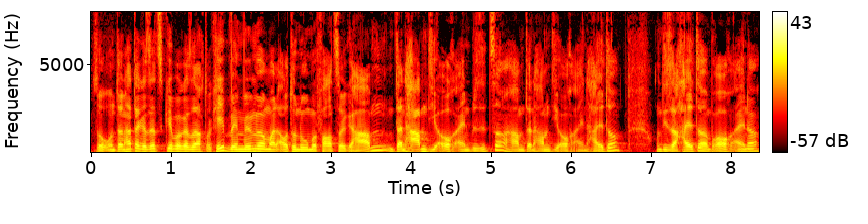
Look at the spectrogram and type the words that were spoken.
So, und dann hat der Gesetzgeber gesagt, okay, wenn, wenn wir mal autonome Fahrzeuge haben, dann haben die auch einen Besitzer, haben, dann haben die auch einen Halter. Und dieser Halter braucht eine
